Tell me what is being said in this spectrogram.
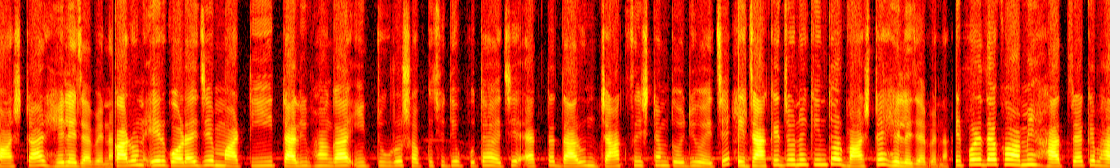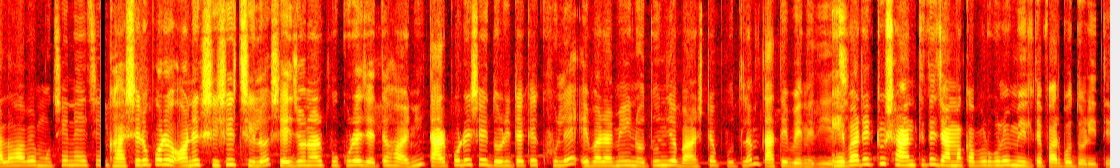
বাঁশটা আর হেলে যাবে না। কারণ এর গড়ায় যে মাটি, টালি ভাঙা, ইট টুকরো সবকিছু দিয়ে পোতা হয়েছে, একটা দারুণ জাঁক সিস্টেম তৈরি হয়েছে। এই জাঁকের জন্য কিন্তু আর বাঁশটা হেলে যাবে না। এরপরে দেখো আমি হাতটাকে ভালোভাবে মুছে নিয়েছি। ঘাসের উপরে অনেক শিশির ছিল, সেই জন্য আর পুকুরে যেতে হয়নি। তারপরে সেই দড়িটাকে খুলে এবার আমি এই নতুন যে বাঁশটা পুতলাম, তাতে বেঁধে দিয়ে এবার একটু শান্তিতে জামা কাপড়গুলো মিলতে পারব দড়িতে।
